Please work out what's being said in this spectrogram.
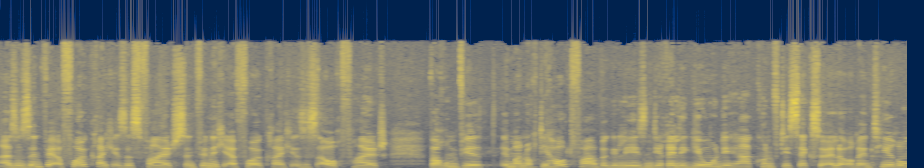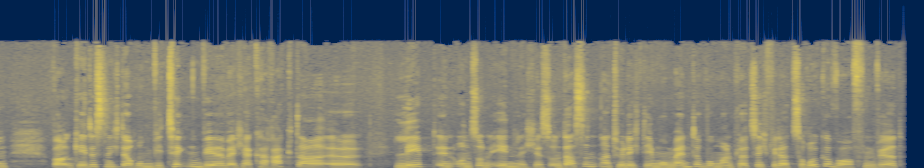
Also sind wir erfolgreich, ist es falsch, sind wir nicht erfolgreich, ist es auch falsch. Warum wird immer noch die Hautfarbe gelesen, die Religion, die Herkunft, die sexuelle Orientierung? Geht es nicht darum, wie ticken wir, welcher Charakter äh, lebt in uns und ähnliches? Und das sind natürlich die Momente, wo man plötzlich wieder zurückgeworfen wird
